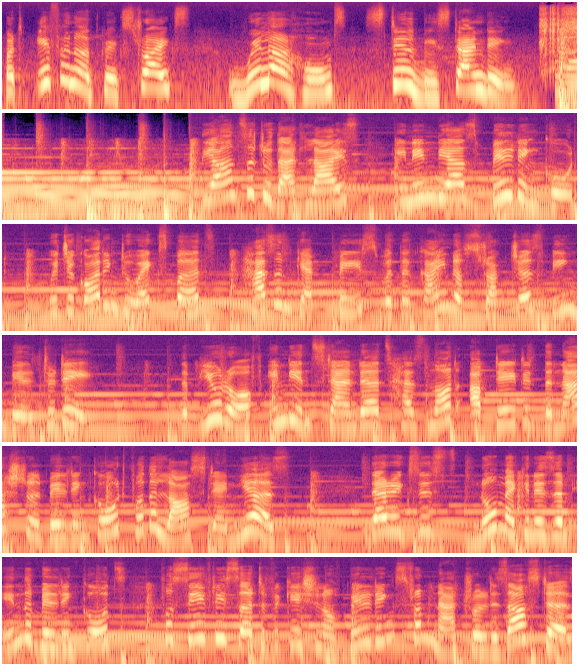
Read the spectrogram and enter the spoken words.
but if an earthquake strikes, will our homes still be standing? The answer to that lies in India's building code, which according to experts hasn't kept pace with the kind of structures being built today. The Bureau of Indian Standards has not updated the National Building Code for the last 10 years. There exists no mechanism in the building codes for safety certification of buildings from natural disasters.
